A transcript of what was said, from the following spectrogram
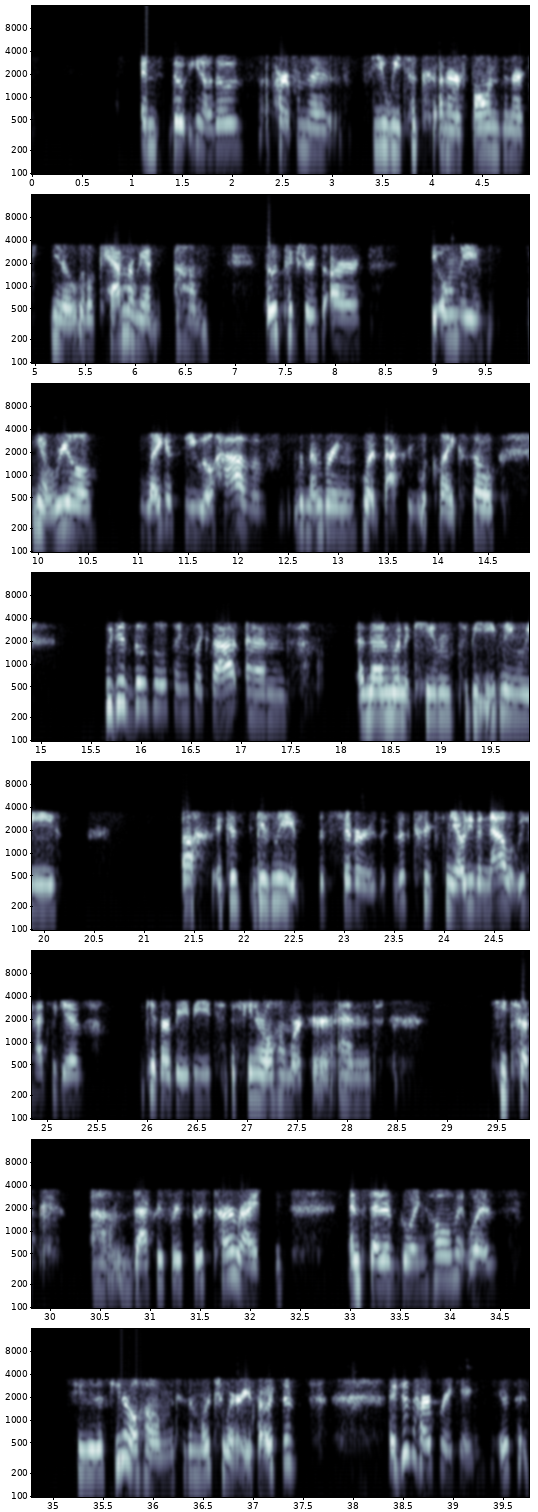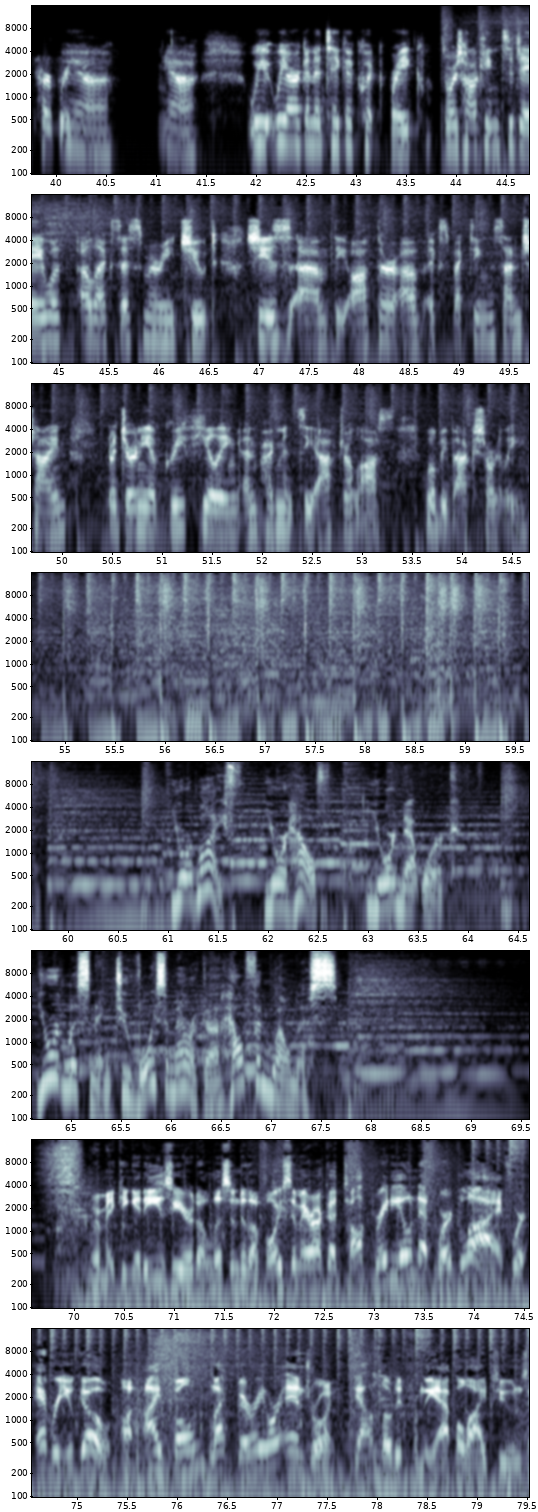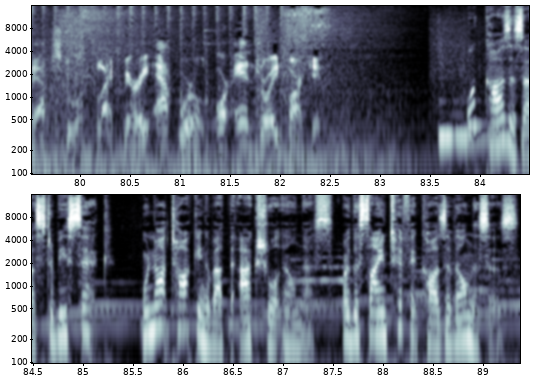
And you know, those apart from the few we took on our phones and our you know little camera we had, um, those pictures are the only you know real legacy we'll have of remembering what Zachary looked like. So we did those little things like that, and and then when it came to be evening, we. Uh, it just gives me the shivers. This creeps me out even now. But we had to give give our baby to the funeral home worker, and he took um, Zachary for his first car ride. Instead of going home, it was to the funeral home, to the mortuary. So it's just, it's just heartbreaking. It was it's heartbreaking. Yeah. Yeah, we, we are going to take a quick break. We're talking today with Alexis Marie Chute. She's um, the author of Expecting Sunshine A Journey of Grief, Healing, and Pregnancy After Loss. We'll be back shortly. Your life, your health, your network. You're listening to Voice America Health and Wellness. We're making it easier to listen to the Voice America Talk Radio Network live wherever you go on iPhone, Blackberry, or Android. Download it from the Apple iTunes App Store, Blackberry App World, or Android Market. What causes us to be sick? We're not talking about the actual illness or the scientific cause of illnesses.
